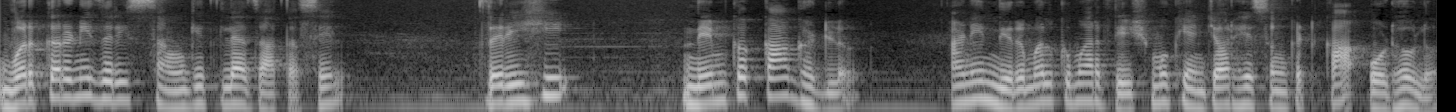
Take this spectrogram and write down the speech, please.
वरकरणी जरी सांगितल्या जात असेल तरीही नेमकं का घडलं आणि निर्मल कुमार देशमुख यांच्यावर हे संकट का ओढवलं?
